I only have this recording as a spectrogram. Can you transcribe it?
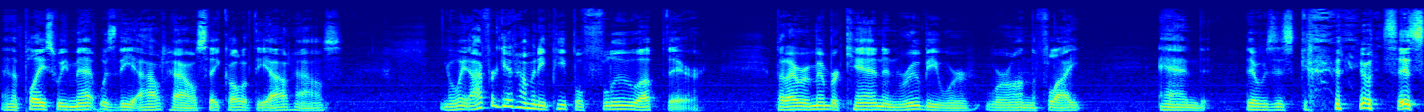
and the place we met was the outhouse they call it the outhouse wait, I forget how many people flew up there, but I remember Ken and Ruby were were on the flight, and there was this there was this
